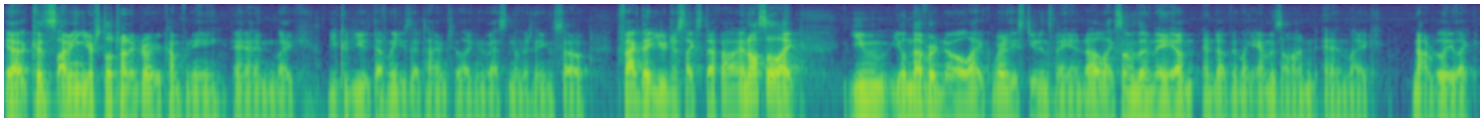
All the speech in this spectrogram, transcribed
Yeah, because I mean, you're still trying to grow your company, and like you could use definitely use that time to like invest in other things. So the fact that you just like step out, and also like you you'll never know like where these students may end up. Like some of them may um, end up in like Amazon and like not really like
